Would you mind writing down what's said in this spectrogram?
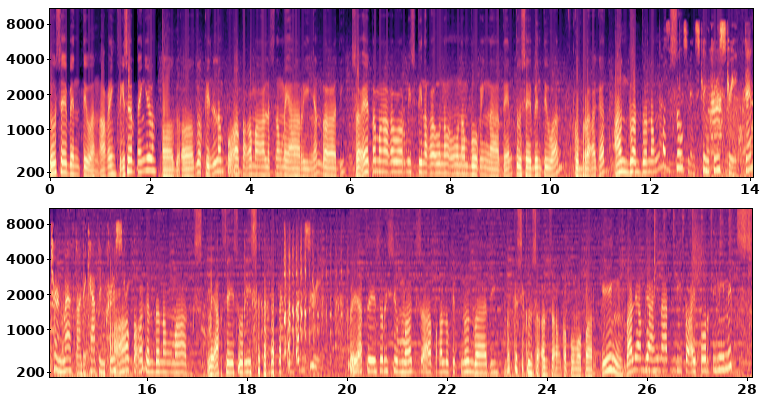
271. Okay. Sige sir, thank you. Ogo, ogo. Kinlam po. Apakamalas ng may-ari niyan, buddy. So, eto mga kawormis, pinakaunang-unang booking natin. 271. Cobra agad. Ang ganda ng magso. Guzman Street, Cruise Street, then turn left onto Captain Cruise Street. Apakaganda ng mags. May accessories. Captain Cruise Street. May accessories yung mags. Apakalupit nun, buddy. Ba't kasi kung saan saan ka pumaparking? Bali, ang biyahe natin dito ay 40 minutes.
